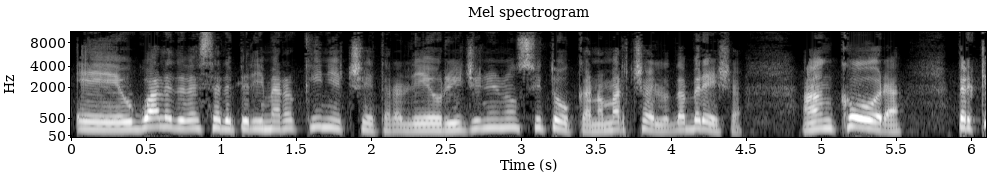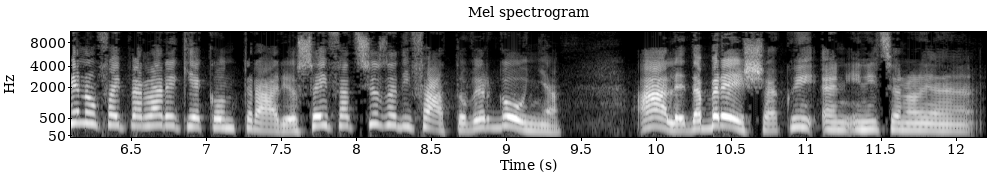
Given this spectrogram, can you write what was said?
E uguale deve essere per i marocchini, eccetera. Le origini non si toccano. Marcello da Brescia. Ancora. Perché non fai parlare chi è contrario? Sei faziosa di fatto, vergogna. Ale da Brescia, qui eh, iniziano le...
